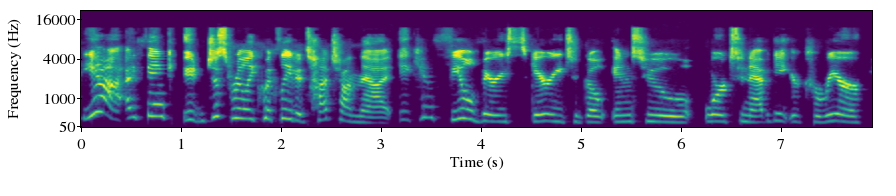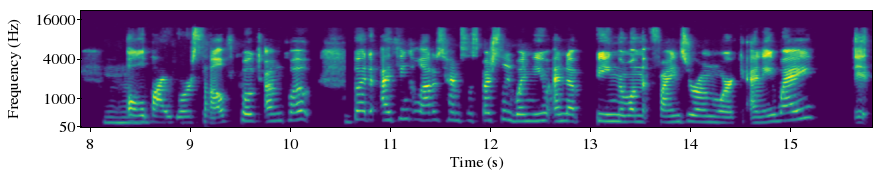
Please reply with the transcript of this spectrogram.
yeah, I think it, just really quickly to touch on that, it can feel very scary to go into or to navigate your career mm-hmm. all by yourself, quote unquote. But I think a lot of times, especially when you end up being the one that finds your own work anyway, it,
